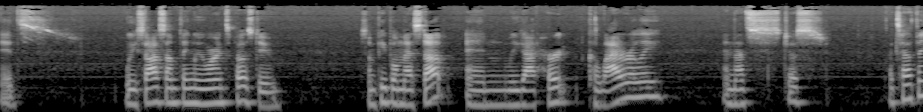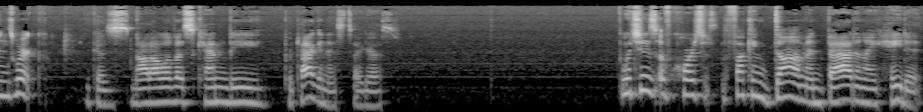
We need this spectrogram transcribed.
It's we saw something we weren't supposed to. Some people messed up and we got hurt collaterally, and that's just that's how things work. Because not all of us can be protagonists, I guess. Which is, of course, fucking dumb and bad, and I hate it.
